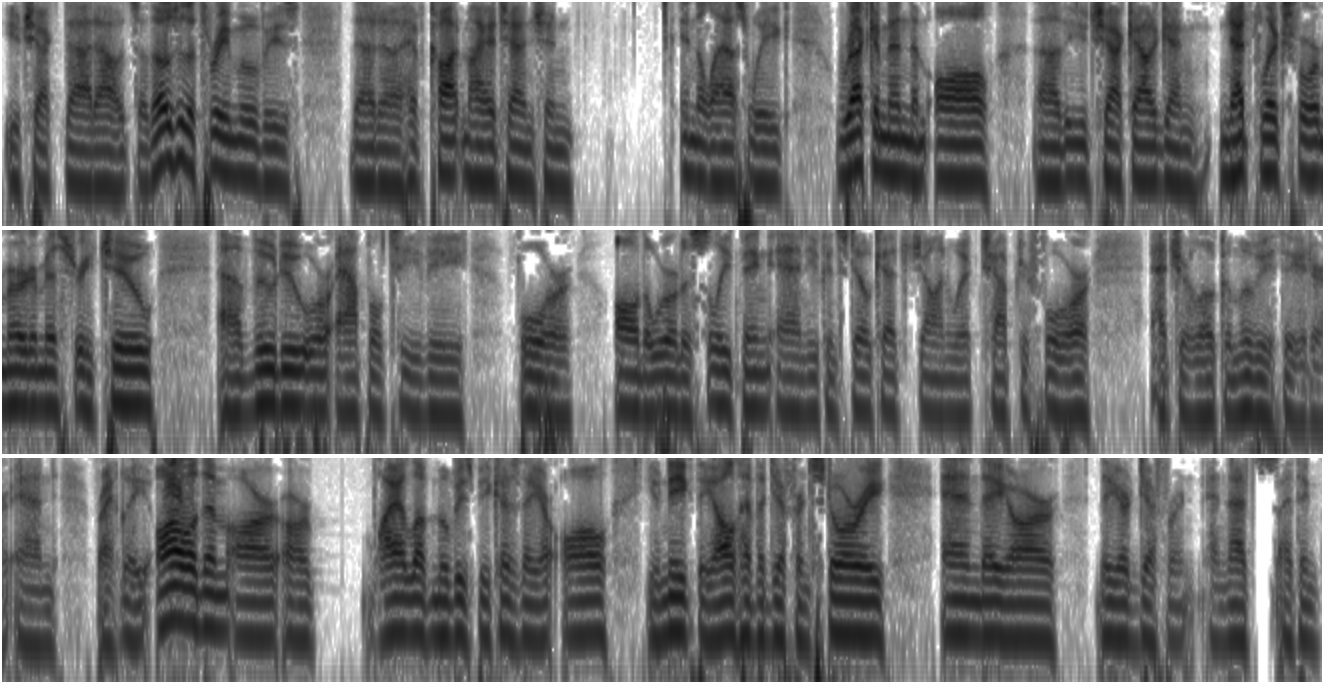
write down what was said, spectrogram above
you check that out. So those are the three movies that uh, have caught my attention in the last week. Recommend them all uh, that you check out. Again, Netflix for Murder Mystery 2, uh, Vudu or Apple TV for All the World is Sleeping, and you can still catch John Wick Chapter 4 at your local movie theater. And frankly, all of them are, are why I love movies because they are all unique. They all have a different story and they are, they are different. And that's, I think,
